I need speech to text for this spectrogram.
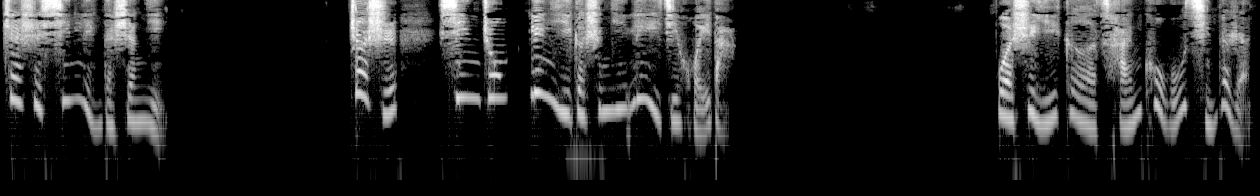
这是心灵的声音。这时，心中另一个声音立即回答：“我是一个残酷无情的人，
